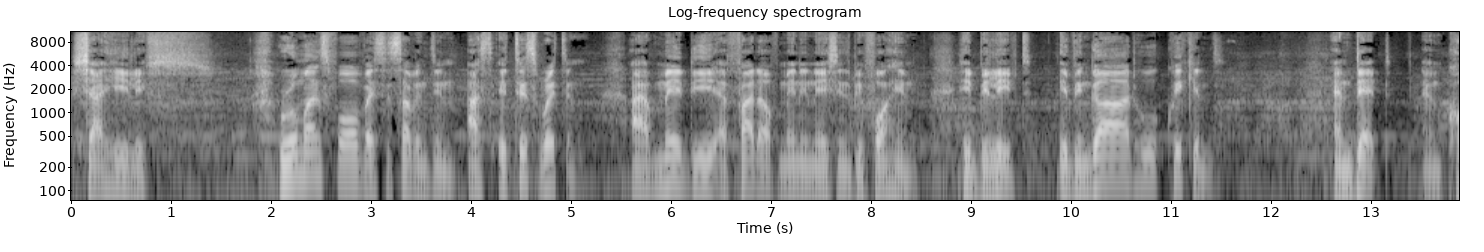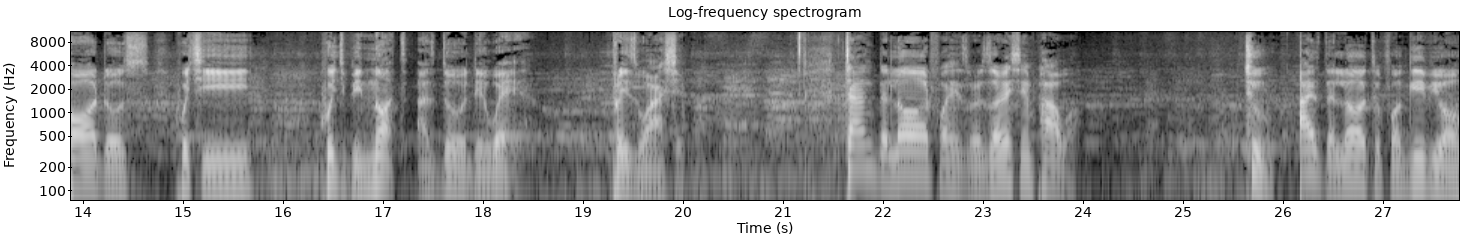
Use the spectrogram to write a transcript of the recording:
shall he live. Romans 4, verses 17. As it is written, I have made thee a father of many nations before him. He believed, even God who quickened and dead, and called those which he which be not as though they were. Praise worship. Thank the Lord for his resurrection power. 2. Ask the Lord to forgive you or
